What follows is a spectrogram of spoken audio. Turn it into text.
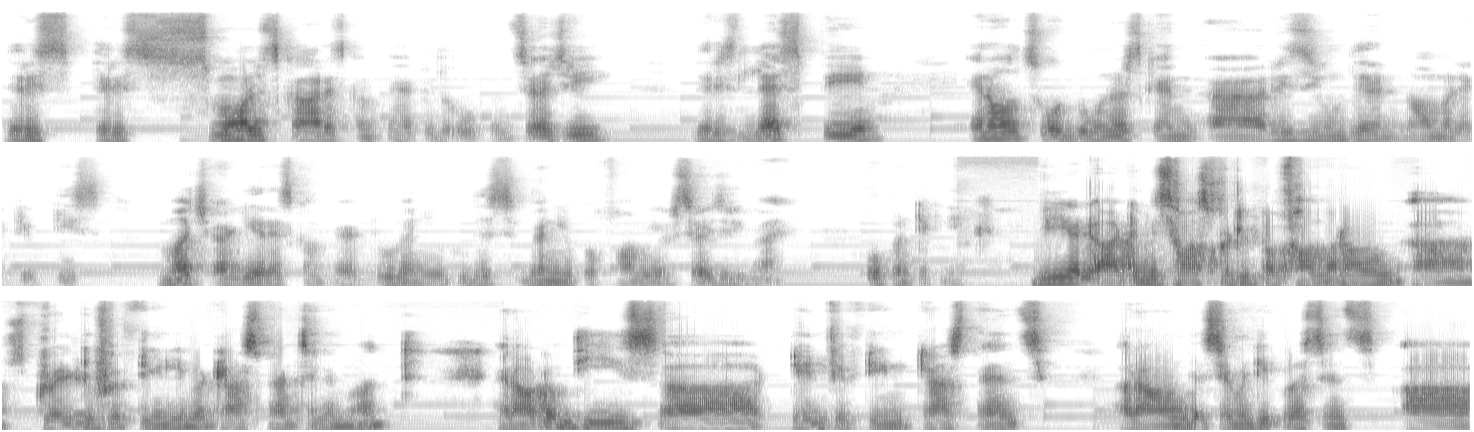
there is there is small scar as compared to the open surgery, there is less pain, and also donors can uh, resume their normal activities much earlier as compared to when you do this when you perform your surgery by open technique. We at Artemis Hospital perform around uh, 12 to 15 liver transplants in a month. And out of these uh, 10 15 transplants, around 70% uh,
